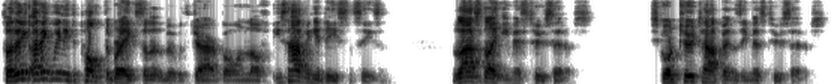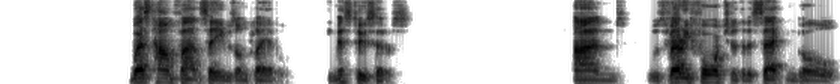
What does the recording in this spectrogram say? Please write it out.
So I think I think we need to pump the brakes a little bit with Jarrod Bowen Love. He's having a decent season. Last night he missed two sitters. He scored two tap ins, he missed two sitters. West Ham fans say he was unplayable. He missed two sitters. And was very fortunate that his second goal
